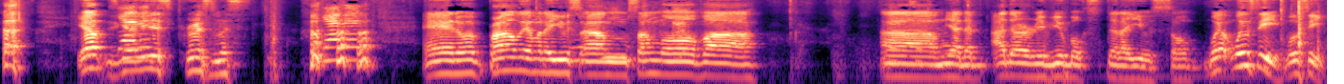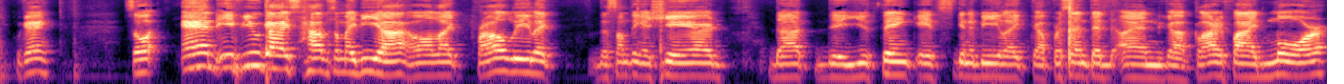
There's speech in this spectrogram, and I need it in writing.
try. yep, it's Get gonna it? be this Christmas. Get it? and probably I'm gonna use um some of uh um yeah the other review books that I use. So we'll we'll see, we'll see. Okay. So and if you guys have some idea or like probably like there's something I shared that the, you think it's gonna be like uh, presented and uh, clarified more,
